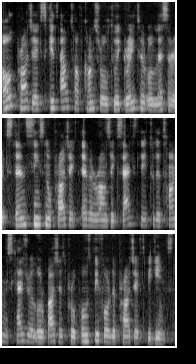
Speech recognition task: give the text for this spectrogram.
All projects get out of control to a greater or lesser extent since no project ever runs exactly to the time schedule or budget proposed before the project begins.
